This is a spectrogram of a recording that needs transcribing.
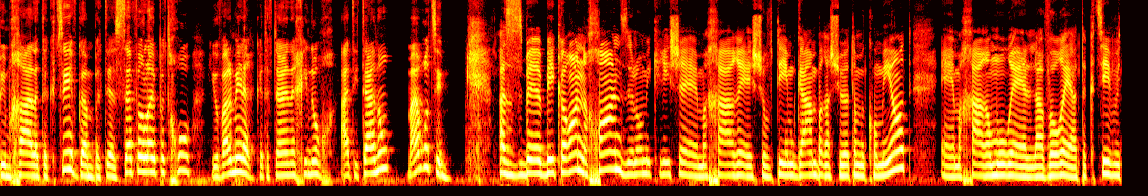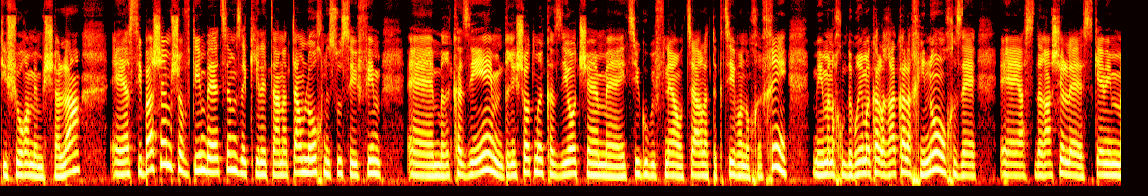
במחאה על התקציב, גם בתי הספר לא ייפתחו. יובל מילר, כתבתנו לענייני חינוך, את איתנו? מה הם רוצים? אז בעיקרון נכון, זה לא מקרי שמחר אה, שובתים גם ברשויות המקומיות, אה, מחר אמור אה, לעבור התקציב את אישור הממשלה. הסיבה שהם שובתים בעצם זה כי לטענתם לא הוכנסו סעיפים מרכזיים, דרישות מרכזיות שהם הציגו בפני האוצר לתקציב הנוכחי. ואם אנחנו מדברים רק על החינוך, זה הסדרה של הסכם עם,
